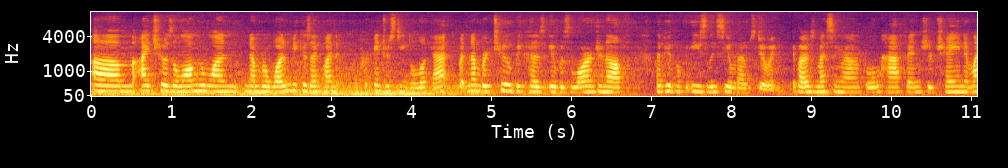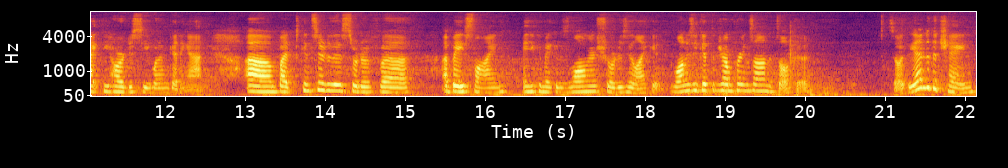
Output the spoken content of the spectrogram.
Um, I chose a longer one, number one, because I find it interesting to look at, but number two because it was large enough that people could easily see what I was doing. If I was messing around with a little half inch of chain, it might be hard to see what I'm getting at. Um, but consider this sort of uh, a baseline, and you can make it as long or short as you like it. As long as you get the jump rings on, it's all good. So at the end of the chain,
